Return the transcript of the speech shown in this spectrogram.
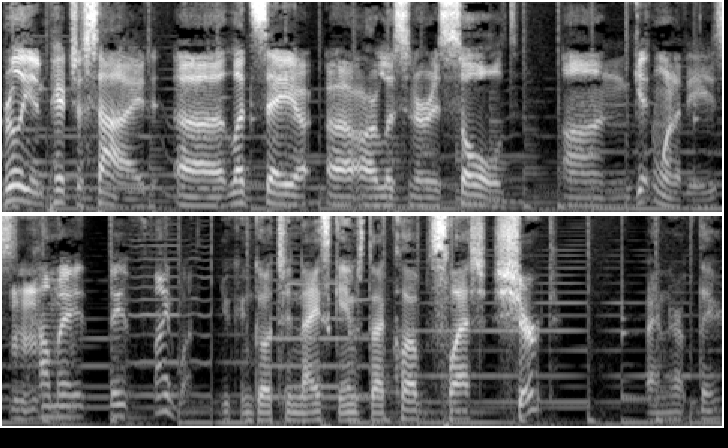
brilliant pitch aside, uh, let's say uh, our listener is sold on getting one of these, Mhm. how may they find one? You can go to nicegames.club slash shirt. Find her up there.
